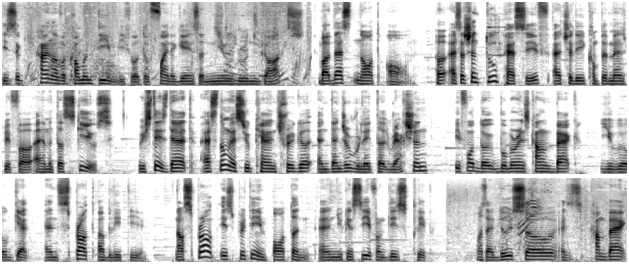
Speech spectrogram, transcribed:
is a kind of a common theme if you were to fight against a new Ruin Guards. But that's not all. Her Ascension 2 passive actually complements with her elemental skills which states that as long as you can trigger a Dendro related reaction before the boomerangs come back, you will get an sprout ability. Now sprout is pretty important and you can see from this clip. Once I do so, as come back,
